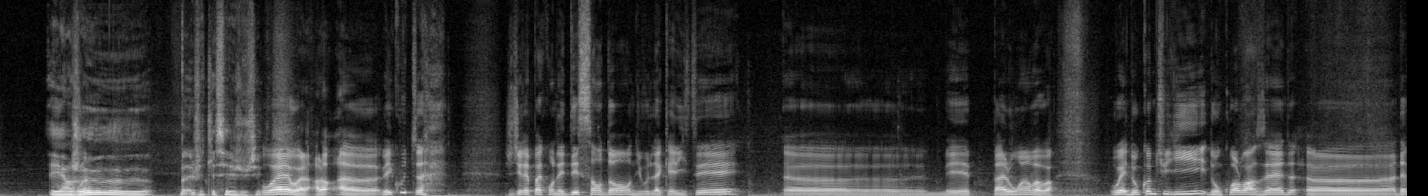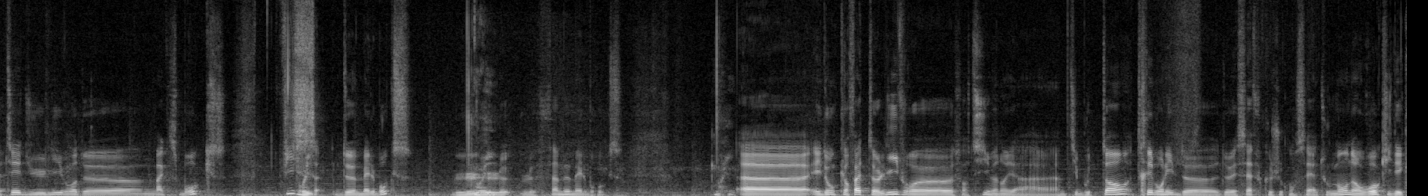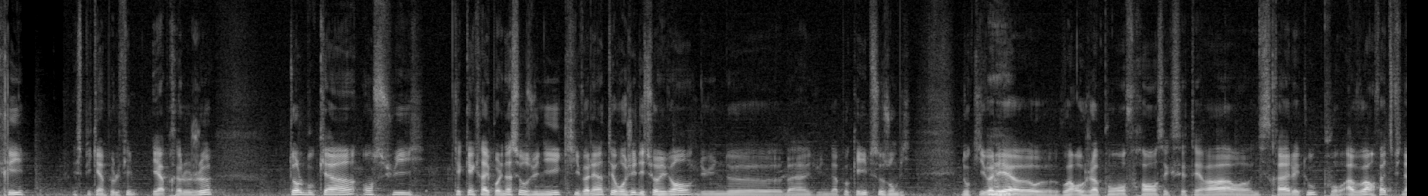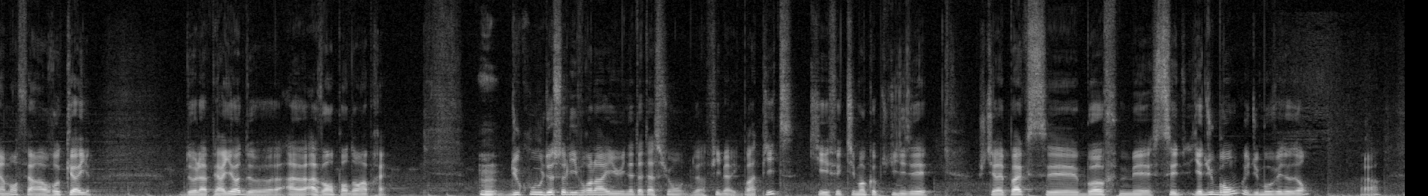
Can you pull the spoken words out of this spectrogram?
et un jeu... Euh, bah, je vais te laisser juger. Ouais, voilà. Alors, euh, bah, écoute, je dirais pas qu'on est descendant au niveau de la qualité, mais pas loin, on va voir. Ouais, donc comme tu dis, donc World War Z, adapté du livre de Max Brooks, fils de Mel Brooks, le fameux Mel Brooks. Euh, et donc en fait, livre euh, sorti maintenant il y a un petit bout de temps, très bon livre de, SF que je conseille à tout le monde, en gros qui décrit, explique un peu le film et après le jeu. Dans le bouquin, on suit quelqu'un qui travaille pour les Nations Unies qui va aller interroger des survivants d'une euh, bah, apocalypse zombie. Donc il va aller mhm. voir au Japon, en France, etc., en Israël et tout, pour avoir en fait finalement faire un recueil de la période avant, pendant, après. Mm. Du coup, de ce livre-là, il y a eu une adaptation d'un film avec Brad Pitt, qui est effectivement, comme tu disais, je dirais pas que c'est bof, mais il y a du bon et du mauvais dedans.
